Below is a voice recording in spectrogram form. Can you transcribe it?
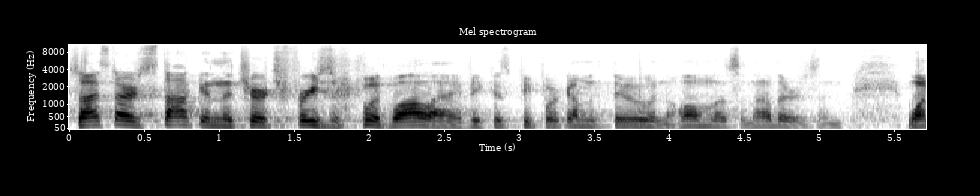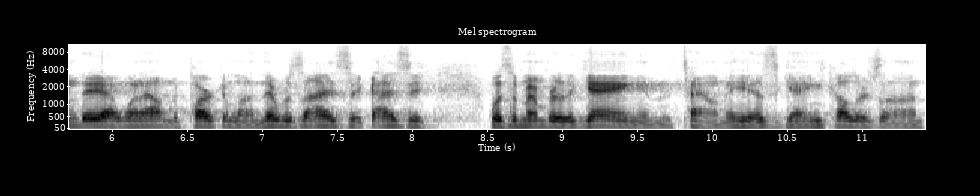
So I started stocking the church freezer with walleye because people were coming through and the homeless and others. And one day I went out in the parking lot and there was Isaac. Isaac was a member of the gang in the town. He has gang colors on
